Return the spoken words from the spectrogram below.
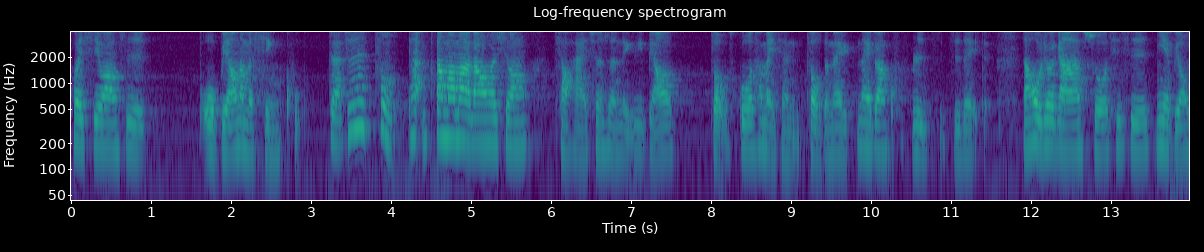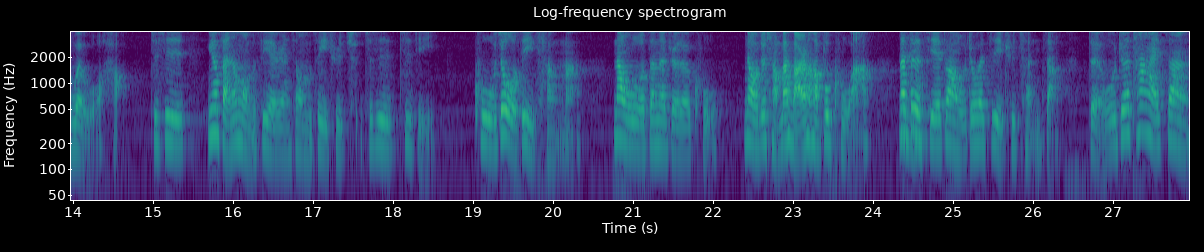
会希望是我不要那么辛苦。对就是父母，他当妈妈的当然会希望小孩顺顺利利，不要走过他们以前走的那那一段苦日子之类的。然后我就会跟他说，其实你也不用为我好，就是因为反正我们自己的人生，我们自己去，就是自己苦就我自己尝嘛。那我真的觉得苦，那我就想办法让他不苦啊。那这个阶段我就会自己去成长。对我觉得他还算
